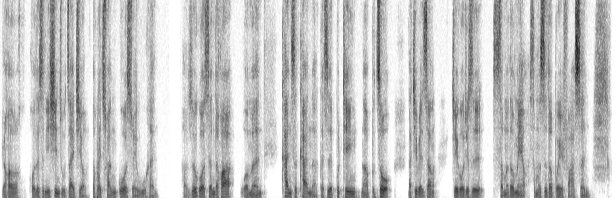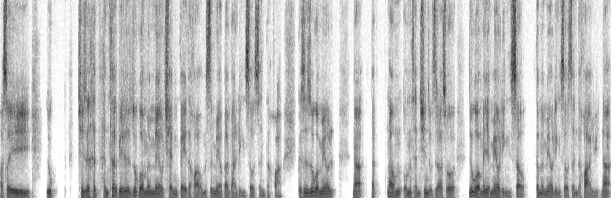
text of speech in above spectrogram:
然后或者是你信主再久，都会船过水无痕。好，如果神的话我们看是看了，可是不听，然后不做，那基本上结果就是什么都没有，什么事都不会发生。啊，所以如。其实很很特别的是，如果我们没有谦卑的话，我们是没有办法领受神的话。可是如果没有那那那我们我们很清楚知道说，如果我们也没有领受，根本没有领受神的话语，那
